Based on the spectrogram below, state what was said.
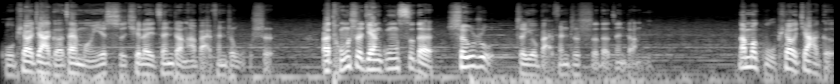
股票价格在某一时期内增长了百分之五十，而同时间公司的收入只有百分之十的增长率，那么股票价格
